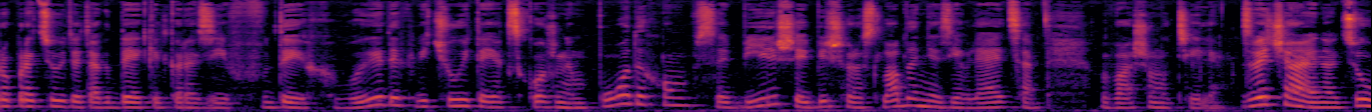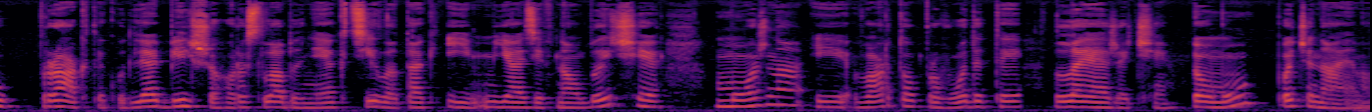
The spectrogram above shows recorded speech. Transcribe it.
Пропрацюйте так декілька разів вдих, видих. Відчуйте, як з кожним подихом все більше і більше розслаблення з'являється в вашому тілі. Звичайно, цю практику для більшого розслаблення як тіла, так і м'язів на обличчі можна і варто проводити лежачи. Тому починаємо.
